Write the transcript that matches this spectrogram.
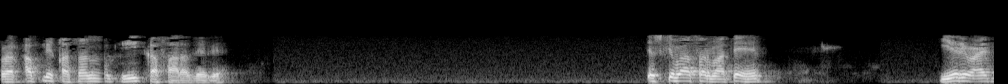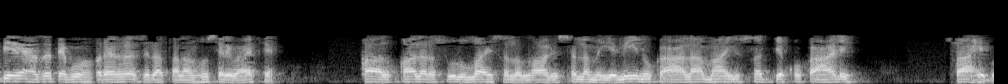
اور اپنی قسم کی کفارہ دے دے۔ اس کے بعد فرماتے ہیں، یہ روایت بھی ہے، حضرت ابو رضی اللہ تعالیٰ عنہ سے روایت ہے۔ قال قال رسول اللہ صلی اللہ علیہ وسلم یمین کا علامہ یصدق کا علی صاحب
